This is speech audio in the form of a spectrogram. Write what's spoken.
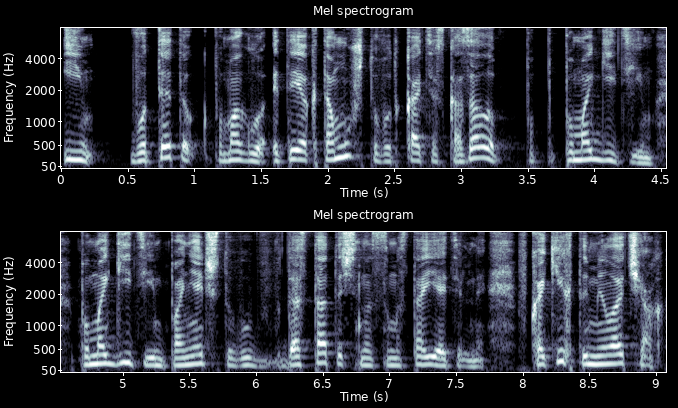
И вот это помогло. Это я к тому, что вот Катя сказала, помогите им, помогите им понять, что вы достаточно самостоятельны в каких-то мелочах.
